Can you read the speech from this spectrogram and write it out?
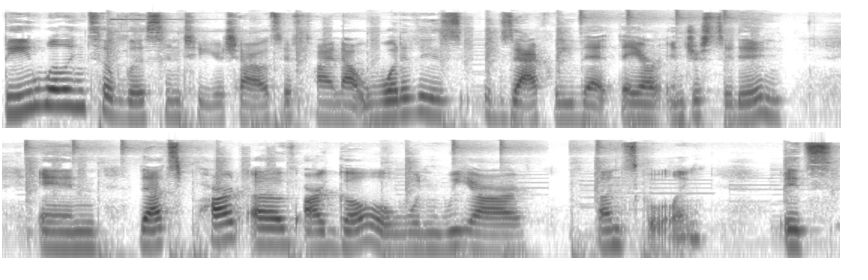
Be willing to listen to your child to find out what it is exactly that they are interested in. And that's part of our goal when we are unschooling. It's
